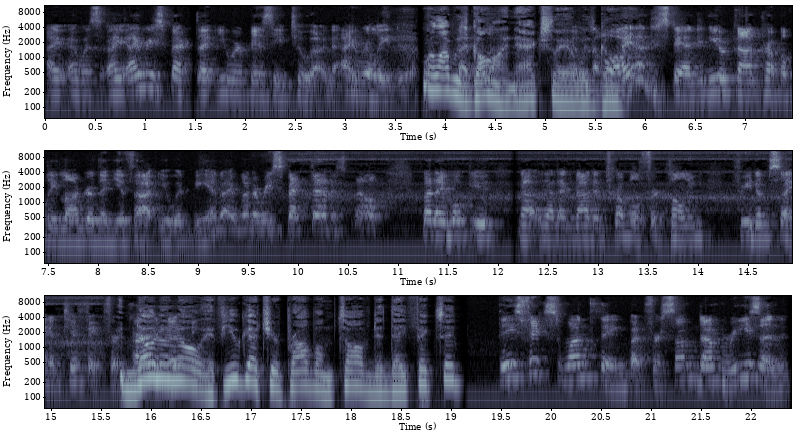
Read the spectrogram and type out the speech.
I, I was. I, I respect that you were busy too. I, I really do. Well, I was But- uh, gone. Actually, I was oh, gone. I understand, and you've gone probably longer than you thought you would be, and I want to respect that as well. But I hope you not that I'm not in trouble for calling Freedom Scientific for No, no, no. If you got your problem solved, did they fix it? They fixed one thing, but for some dumb reason,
